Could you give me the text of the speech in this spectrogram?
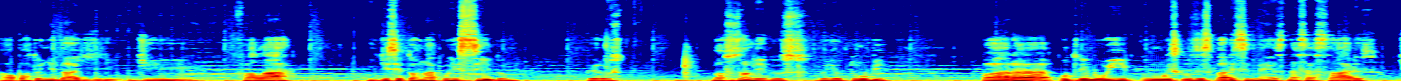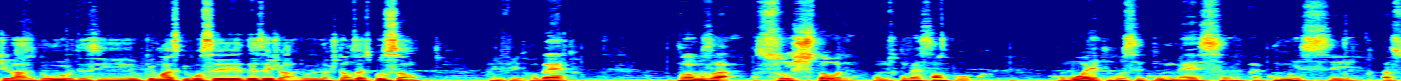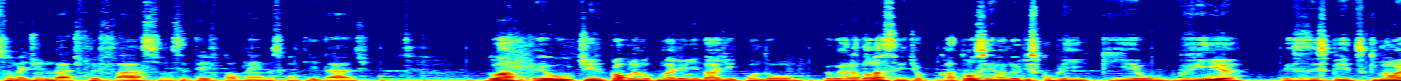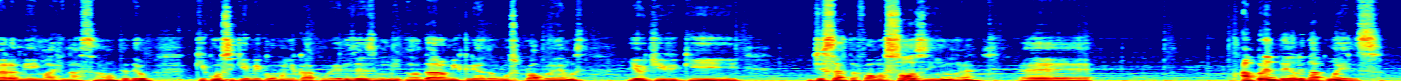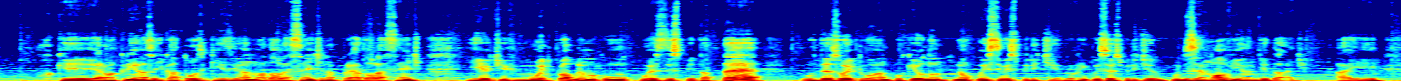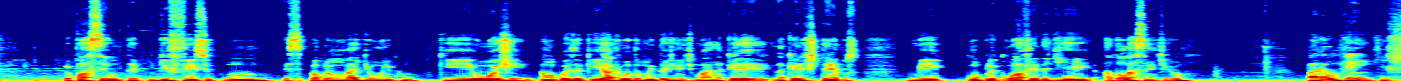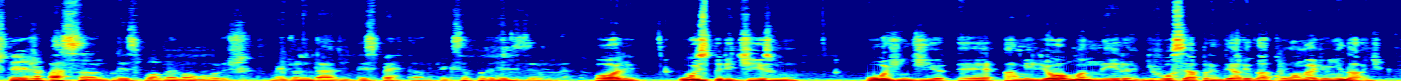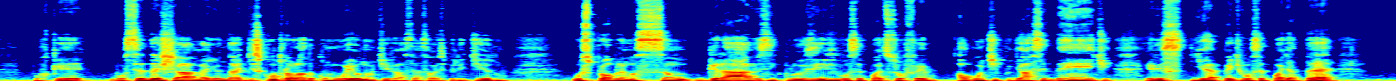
a oportunidade de, de falar e de se tornar conhecido pelos nossos amigos do YouTube para contribuir com os esclarecimentos necessários, tirar as dúvidas e o que mais que você desejar. Nós estamos à disposição. Perfeito. Roberto, vamos lá. Sua história, vamos conversar um pouco. Como é que você começa a conhecer a sua mediunidade? Foi fácil? Você teve problemas? Com que idade? Eduardo, eu tive problema com mediunidade quando eu era adolescente. Eu, com 14 anos eu descobri que eu via esses espíritos, que não era minha imaginação, entendeu? Que conseguia me comunicar com eles. Eles me, andaram me criando alguns problemas e eu tive que, de certa forma, sozinho, né? É, aprender a lidar com eles. Porque era uma criança de 14, 15 anos, um adolescente, né? Pré-adolescente e eu tive muito problema com, com esses espíritos até os 18 anos, porque eu não, não conhecia o espiritismo. Eu vim conhecer o espiritismo com 19 anos de idade. Aí eu passei um tempo difícil com esse problema mediúnico, que hoje é uma coisa que ajuda muita gente, mas naquele, naqueles tempos me complicou a vida de adolescente, viu? Para alguém que esteja passando por esse problema hoje, mediunidade despertando, o que, é que você poderia dizer, Roberto? Olhe, o Espiritismo, hoje em dia, é a melhor maneira de você aprender a lidar com a mediunidade. Porque você deixar a mediunidade descontrolada, como eu não tive acesso ao Espiritismo, os problemas são graves. Inclusive, você pode sofrer algum tipo de acidente, eles, de repente, você pode até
